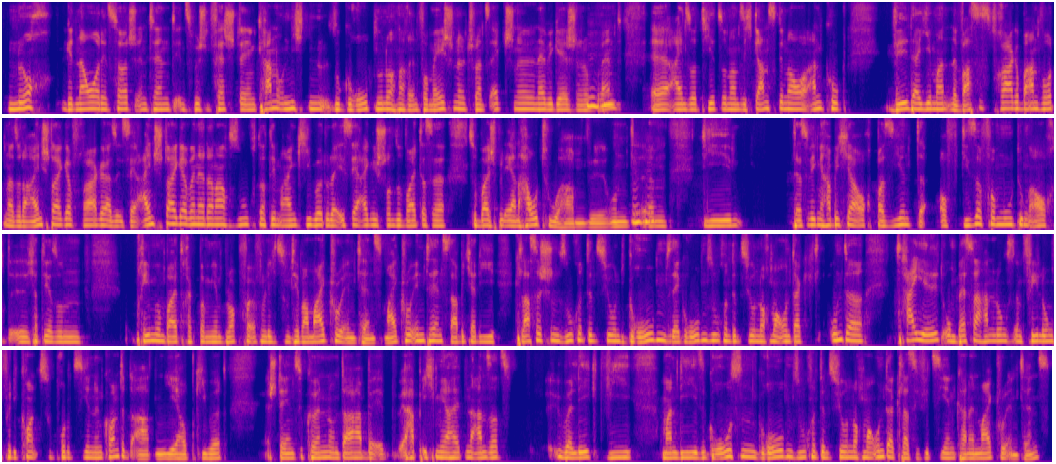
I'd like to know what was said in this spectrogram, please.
noch genauer den Search Intent inzwischen feststellen kann und nicht so grob nur noch nach Informational, Transactional, Navigational und mhm. Brand äh, einsortiert, sondern sich ganz genau anguckt, will da jemand eine Was ist Frage beantworten, also eine Einsteigerfrage, also ist er Einsteiger, wenn er danach sucht nach dem einen Keyword oder ist er eigentlich schon so weit, dass er zum Beispiel eher ein How-To haben will und mhm. ähm, die Deswegen habe ich ja auch basierend auf dieser Vermutung auch, äh, ich hatte ja so ein Premium-Beitrag bei mir im Blog veröffentlicht zum Thema Micro-Intents. Micro-Intents, da habe ich ja die klassischen Suchintentionen, die groben, sehr groben Suchintentionen nochmal unter, unterteilt, um besser Handlungsempfehlungen für die zu produzierenden Content-Arten je Hauptkeyword erstellen zu können. Und da habe hab ich mir halt einen Ansatz überlegt, wie man diese großen, groben Suchintentionen nochmal unterklassifizieren kann in Micro-Intents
